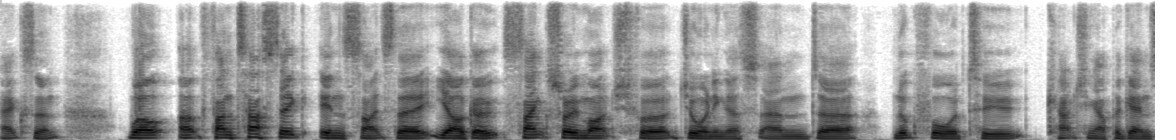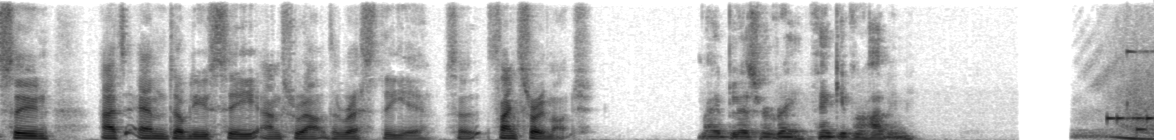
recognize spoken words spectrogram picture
excellent. Well, uh, fantastic insights there. Yago, thanks very much for joining us and uh, look forward to catching up again soon at MWC and throughout the rest of the year. So thanks very much. My pleasure, Ray. Thank you for having me.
